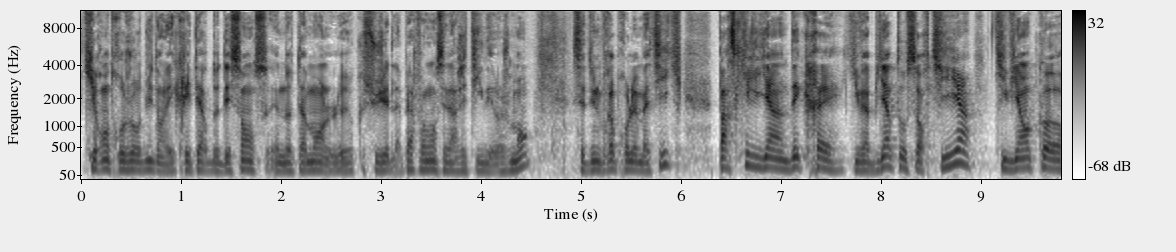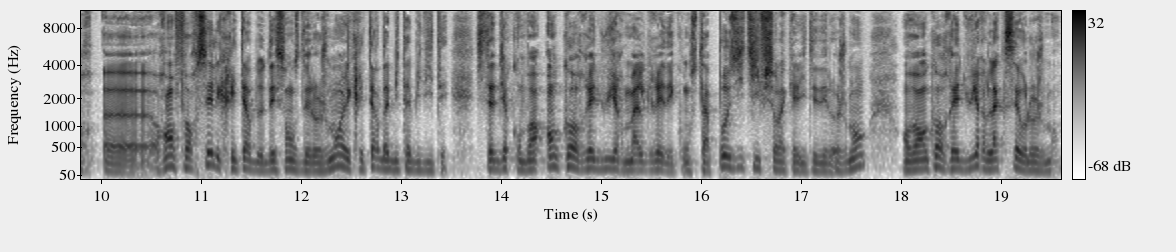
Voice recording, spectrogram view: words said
qui rentre aujourd'hui dans les critères de décence, et notamment le sujet de la performance énergétique des logements. C'est une vraie problématique parce qu'il y a un décret qui va bientôt sortir qui vient encore euh, renforcer les critères de décence des logements et les critères d'habitabilité. C'est-à-dire qu'on va encore réduire, malgré des constats positifs sur la qualité des logements, on va encore réduire l'accès au logement.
